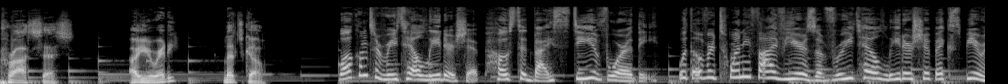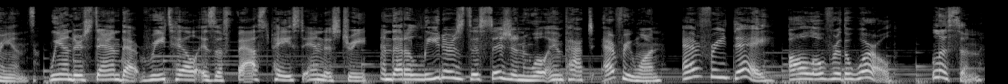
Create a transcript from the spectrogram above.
process. Are you ready? Let's go. Welcome to Retail Leadership, hosted by Steve Worthy. With over 25 years of retail leadership experience, we understand that retail is a fast paced industry and that a leader's decision will impact everyone every day all over the world. Listen.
